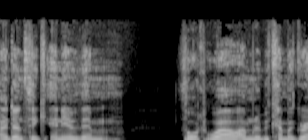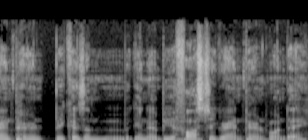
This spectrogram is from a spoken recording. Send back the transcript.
I don't think any of them thought, wow, I'm going to become a grandparent because I'm going to be a foster grandparent one day.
